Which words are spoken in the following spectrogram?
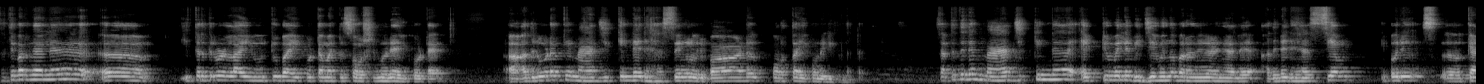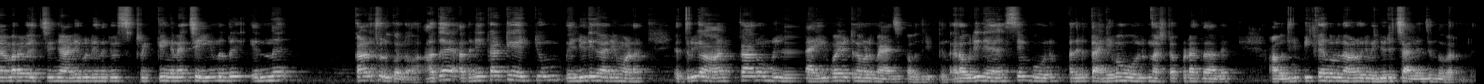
സത്യം പറഞ്ഞാൽ ഇത്തരത്തിലുള്ള യൂട്യൂബ് ആയിക്കോട്ടെ മറ്റു സോഷ്യൽ മീഡിയ ആയിക്കോട്ടെ അതിലൂടെ അതിലൂടെയൊക്കെ മാജിക്കിന്റെ രഹസ്യങ്ങൾ ഒരുപാട് പുറത്തായിക്കൊണ്ടിരിക്കുന്നുണ്ട്. സത്യത്തിൽ മാജിക്കിന്റെ ഏറ്റവും വലിയ വിജയം എന്ന് പറഞ്ഞു കഴിഞ്ഞാൽ അതിന്റെ രഹസ്യം ഇപ്പൊ ഒരു ക്യാമറ വെച്ച് ഞാൻ ഇവിടെ നിന്നൊരു സ്ട്രിക്ക് ഇങ്ങനെ ചെയ്യുന്നത് എന്ന് കാണിച്ചു കൊടുക്കുമല്ലോ. അത് അതിനെക്കാട്ടി ഏറ്റവും വലിയൊരു കാര്യമാണ് എത്രയോ ആൾക്കാർ മുമ്പിൽ ലൈവായിട്ട് നമ്മൾ മാജിക് അവതരിപ്പിക്കുന്നത്. കാരണം ഒരു രഹസ്യം പോലും അതിന്റെ തനിമ പോലും നഷ്ടപ്പെടാതെ അവതരിപ്പിക്കുക എന്നുള്ളതാണ് ഒരു വലിയൊരു ചലഞ്ച് എന്ന് പറയുന്നത്.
